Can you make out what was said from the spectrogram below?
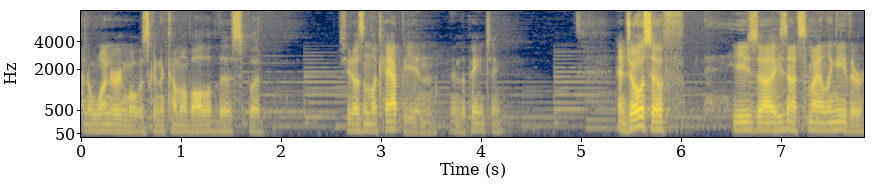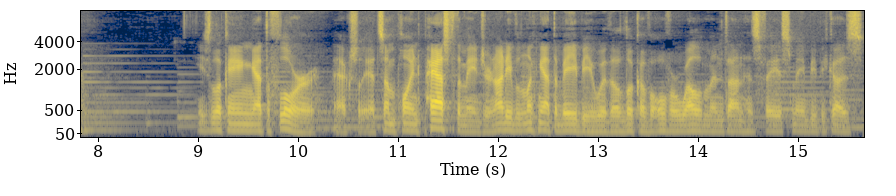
of wondering what was going to come of all of this, but she doesn't look happy in, in the painting. And Joseph, he's, uh, he's not smiling either. He's looking at the floor, actually, at some point past the manger, not even looking at the baby with a look of overwhelmment on his face, maybe because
